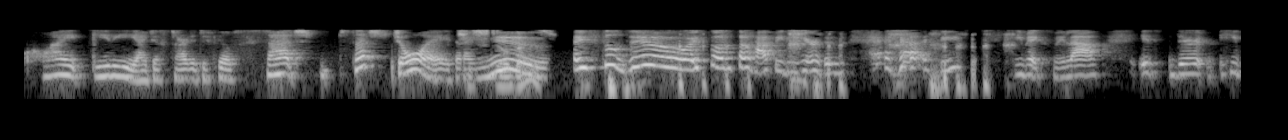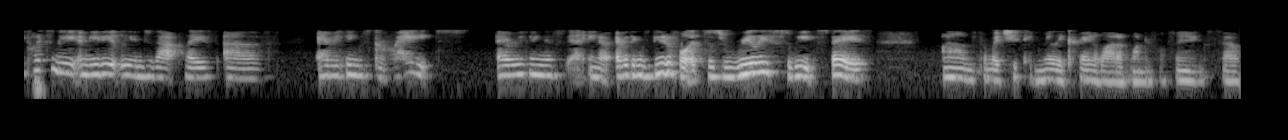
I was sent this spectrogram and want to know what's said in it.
quite giddy. I just started to feel such such joy that she I knew. Does. I still do. I still am so happy to hear him. See, he makes me laugh. It's there. He puts me immediately into that place of everything's great. Everything is, you know, everything's beautiful. It's this really sweet space um, from which you can really create a lot of wonderful things. So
